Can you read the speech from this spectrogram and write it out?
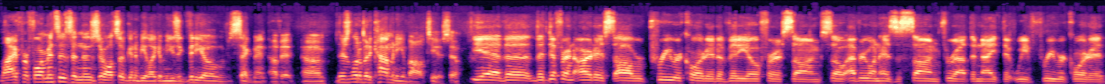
live performances, and there's also going to be like a music video segment of it. Um, there's a little bit of comedy involved too. So Yeah, the the different artists all pre-recorded a video for a song, so everyone has a song throughout the night that we've pre-recorded,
